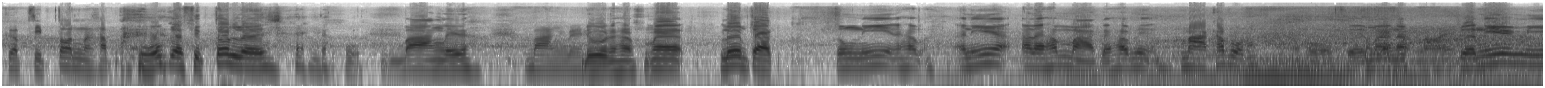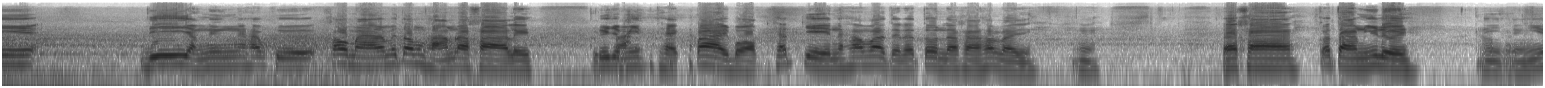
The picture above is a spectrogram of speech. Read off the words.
เกือบสิบต้นนะครับ โอ้โหเกือบสิบต้นเลยโอ้โหบางเลยนะบางเลยดูนะครับ มาเริ่มจากตรงนี้นะครับ อันนี้อะไรครับหมากเลยครับนี่หมากครับผม โอ้โหสวยมากนะน้อย ส่วนนี้มีดีอย่างหนึ่งนะครับ คือเข้ามาแล้วไม่ต้องถามราคาเลย คือจะมีแท็กป้ายบอกชัดเจนนะครับ ว่าแต่ละต้นราคาเท่าไหร่อืมราคาก็ตามนี้เลย นี่อย่างนี้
